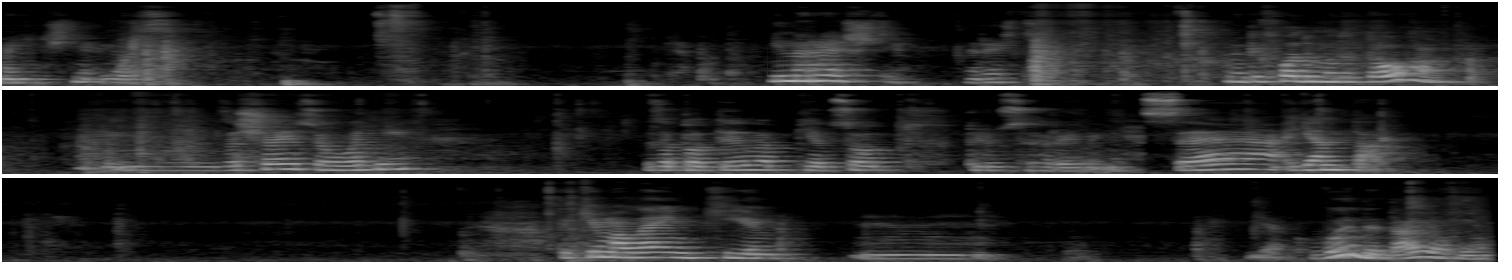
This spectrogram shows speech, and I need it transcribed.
Магічний ось. І нарешті, нарешті, ми підходимо до того, за що я сьогодні заплатила 500 плюс гривень. Це янтар. Такі маленькі як, види да, його,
